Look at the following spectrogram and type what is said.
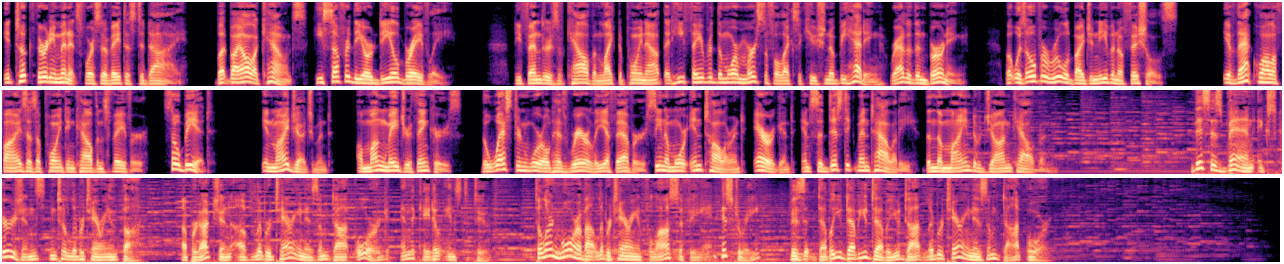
It took 30 minutes for Servetus to die, but by all accounts, he suffered the ordeal bravely. Defenders of Calvin like to point out that he favored the more merciful execution of beheading rather than burning, but was overruled by Genevan officials. If that qualifies as a point in Calvin's favor, so be it. In my judgment, among major thinkers, the Western world has rarely, if ever, seen a more intolerant, arrogant, and sadistic mentality than the mind of John Calvin. This has been Excursions into Libertarian Thought, a production of libertarianism.org and the Cato Institute. To learn more about libertarian philosophy and history, visit www.libertarianism.org.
